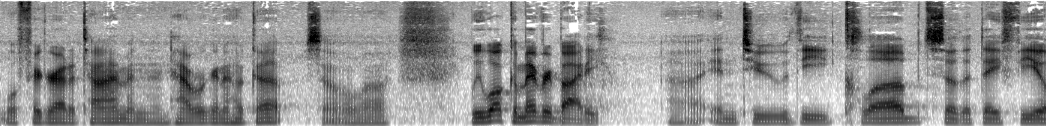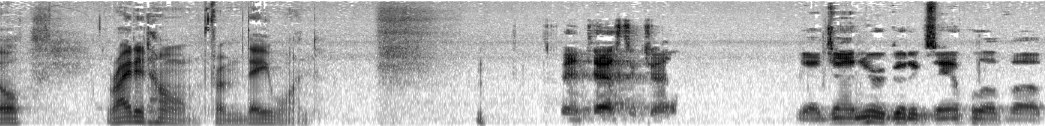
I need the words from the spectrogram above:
we'll figure out a time and, and how we're going to hook up. So uh, we welcome everybody uh, into the club so that they feel right at home from day one. Fantastic, John. Yeah, John, you're a good example of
